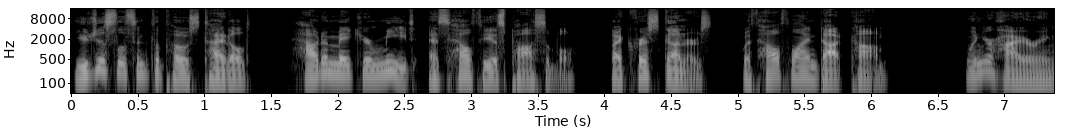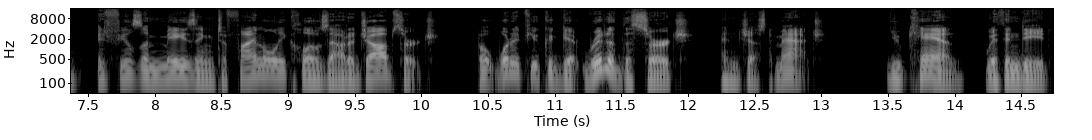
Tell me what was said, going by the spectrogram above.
You just listened to the post titled, How to Make Your Meat as Healthy as Possible by Kris Gunnars with Healthline.com. When you're hiring, it feels amazing to finally close out a job search. But what if you could get rid of the search and just match? You can with Indeed.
